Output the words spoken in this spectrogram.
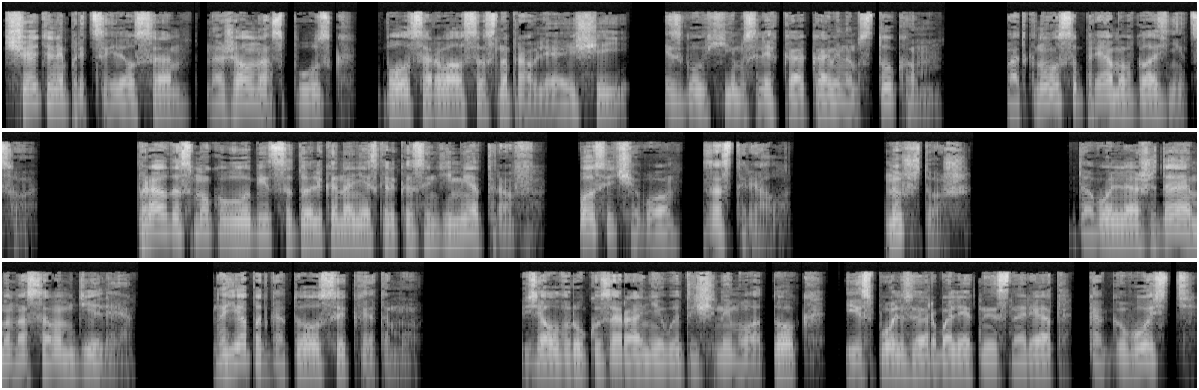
Тщательно прицелился, нажал на спуск, болт сорвался с направляющей и с глухим слегка каменным стуком воткнулся прямо в глазницу. Правда, смог углубиться только на несколько сантиметров, после чего застрял. Ну что ж, довольно ожидаемо на самом деле, но я подготовился к этому. Взял в руку заранее вытащенный молоток и, используя арбалетный снаряд как гвоздь,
